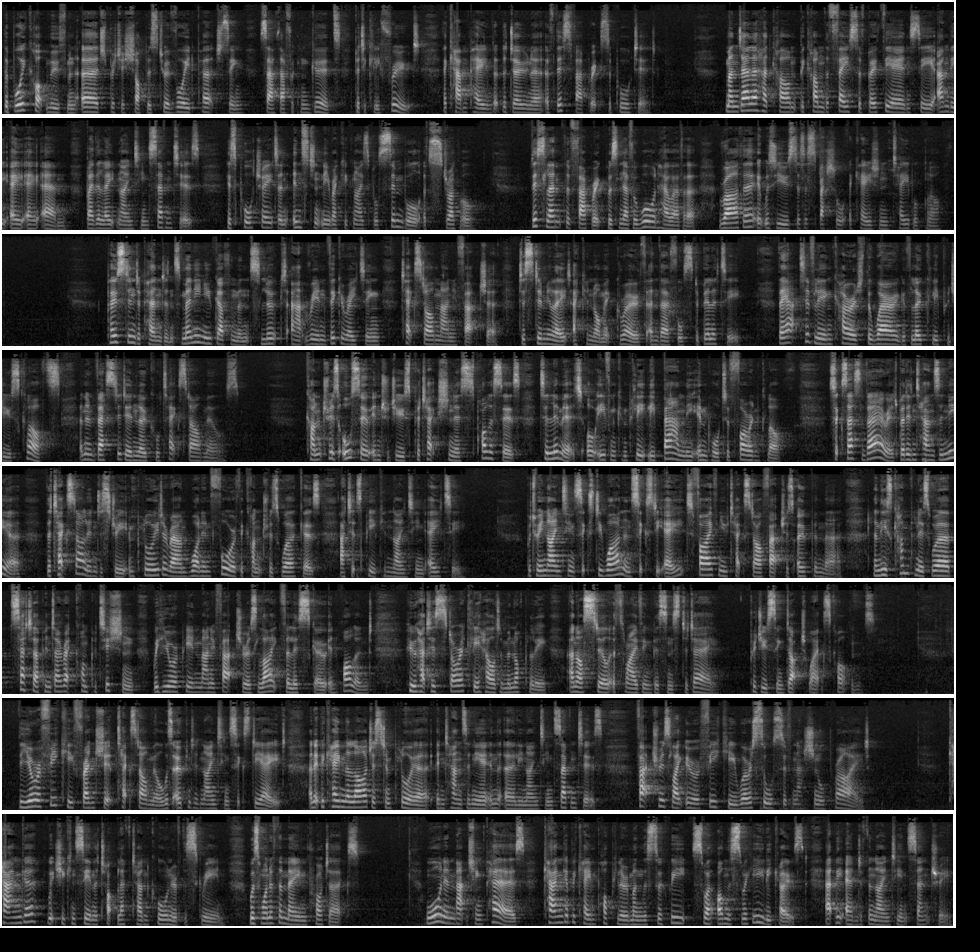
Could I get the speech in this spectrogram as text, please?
The boycott movement urged British shoppers to avoid purchasing South African goods, particularly fruit, a campaign that the donor of this fabric supported. Mandela had come, become the face of both the ANC and the AAM by the late 1970s, his portrait an instantly recognisable symbol of struggle. This length of fabric was never worn, however, rather, it was used as a special occasion tablecloth. Post independence, many new governments looked at reinvigorating textile manufacture to stimulate economic growth and therefore stability. They actively encouraged the wearing of locally produced cloths and invested in local textile mills. Countries also introduced protectionist policies to limit or even completely ban the import of foreign cloth. Success varied, but in Tanzania, the textile industry employed around one in four of the country's workers at its peak in 1980. Between 1961 and 68, five new textile factories opened there, and these companies were set up in direct competition with European manufacturers like Vlisco in Holland, who had historically held a monopoly and are still a thriving business today, producing Dutch wax cottons. The Urafiki Friendship Textile Mill was opened in 1968 and it became the largest employer in Tanzania in the early 1970s. Factories like Urafiki were a source of national pride. Kanga, which you can see in the top left hand corner of the screen, was one of the main products. Worn in matching pairs, Kanga became popular among the Swahili, on the Swahili coast at the end of the 19th century.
